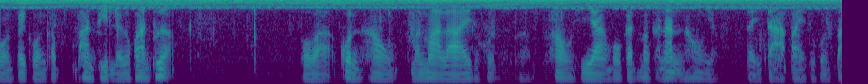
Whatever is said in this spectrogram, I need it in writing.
ก่อนไปก่อนกับผ่านผิดแล้วก็ผ่านเพื่อกเพราะว่าคนเฮามันมาหลายทุกคนเฮาสิยางพอกันมาขนาดนั้นเฮาอยาก ใส่ตาไปทุกคนไป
